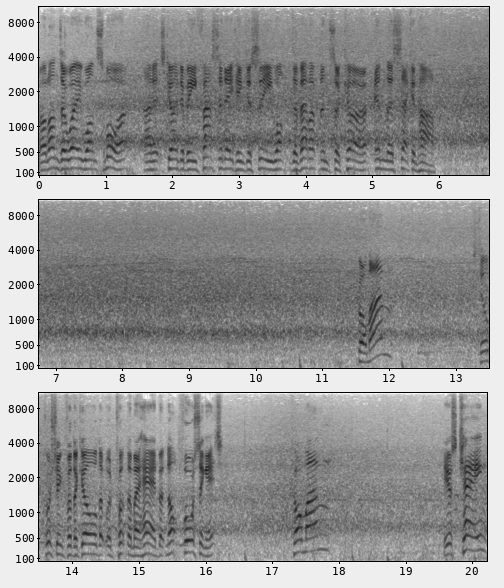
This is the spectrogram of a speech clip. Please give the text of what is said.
Well, underway once more, and it's going to be fascinating to see what developments occur in the second half. Coman. Still pushing for the goal that would put them ahead, but not forcing it. Coman. Here's Kane.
